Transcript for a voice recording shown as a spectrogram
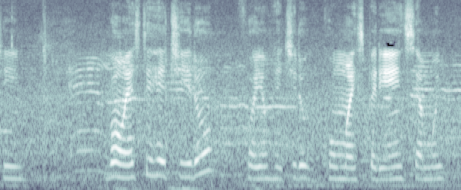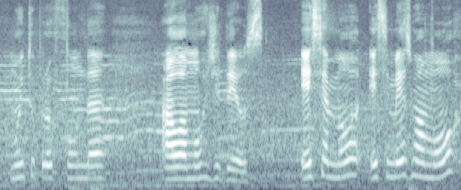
Sim. Bom, este retiro foi um retiro com uma experiência muito, muito profunda ao amor de Deus. Esse amor, esse mesmo amor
